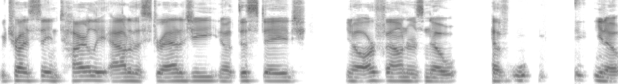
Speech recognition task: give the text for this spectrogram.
We try to stay entirely out of the strategy. You know, at this stage, you know, our founders know have you know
